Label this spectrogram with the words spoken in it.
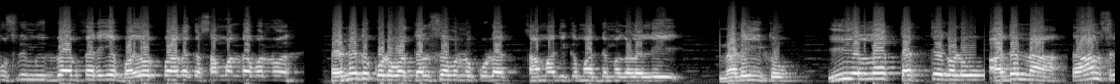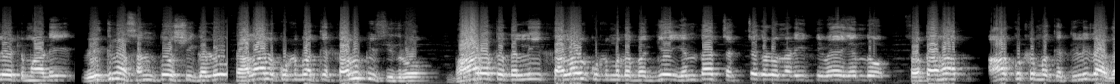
ಮುಸ್ಲಿಂ ವಿದ್ವಾಂಸರಿಗೆ ಭಯೋತ್ಪಾದಕ ಸಂಬಂಧವನ್ನು ಹೆಣೆದುಕೊಡುವ ಕೆಲಸವನ್ನು ಕೂಡ ಸಾಮಾಜಿಕ ಮಾಧ್ಯಮಗಳಲ್ಲಿ ನಡೆಯಿತು. ಈ ಎಲ್ಲ ಚರ್ಚೆಗಳು ಅದನ್ನ ಟ್ರಾನ್ಸ್ಲೇಟ್ ಮಾಡಿ ವಿಘ್ನ ಸಂತೋಷಿಗಳು ತಲಾಲ್ ಕುಟುಂಬಕ್ಕೆ ತಲುಪಿಸಿದ್ರು. ಭಾರತದಲ್ಲಿ ತಲಾಲ್ ಕುಟುಂಬದ ಬಗ್ಗೆ ಎಂತ ಚರ್ಚೆಗಳು ನಡೆಯುತ್ತಿವೆ ಎಂದು ಸ್ವತಃ ಆ ಕುಟುಂಬಕ್ಕೆ ತಿಳಿದಾಗ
